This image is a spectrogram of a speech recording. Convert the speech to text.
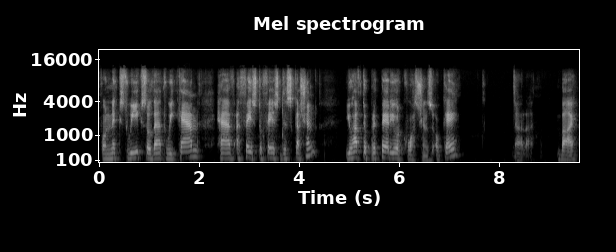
for next week so that we can have a face to face discussion. You have to prepare your questions, okay? All right. Bye.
